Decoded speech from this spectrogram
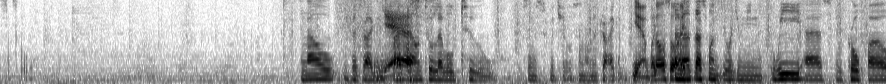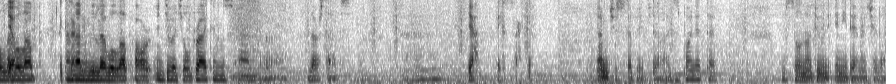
Sounds cool. And now the dragon's back down to level two, since we chose another dragon. Yeah, but also and I that, that's what, what you mean. We, as a profile, level up, exactly. and then we level up our individual dragons and uh, their stats. yeah, exactly. I'm just a bit uh, disappointed that I'm still not doing any damage at all.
